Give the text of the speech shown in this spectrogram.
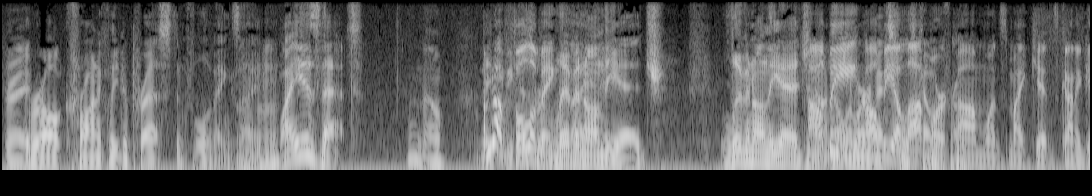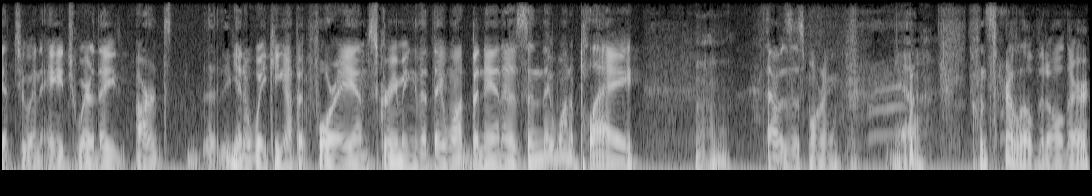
right. We're all chronically depressed and full of anxiety. Mhm. Why is that? I don't know. Maybe I'm not full of we're anxiety. living on the edge. Living on the edge, I'll not knowing be I'll be a lot more from. calm once my kids kind of get to an age where they aren't, uh, you know, waking up at 4 a.m. screaming that they want bananas and they want to play. Mm-hmm. That was this morning. Yeah. once they're a little bit older,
